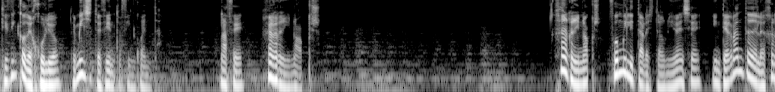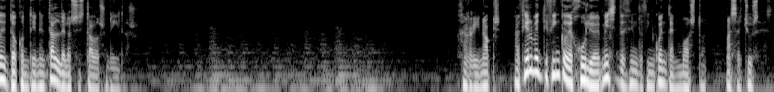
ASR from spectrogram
25 de julio de 1750. Nace Henry Knox. Henry Knox fue un militar estadounidense integrante del Ejército Continental de los Estados Unidos. Henry Knox nació el 25 de julio de 1750 en Boston, Massachusetts.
